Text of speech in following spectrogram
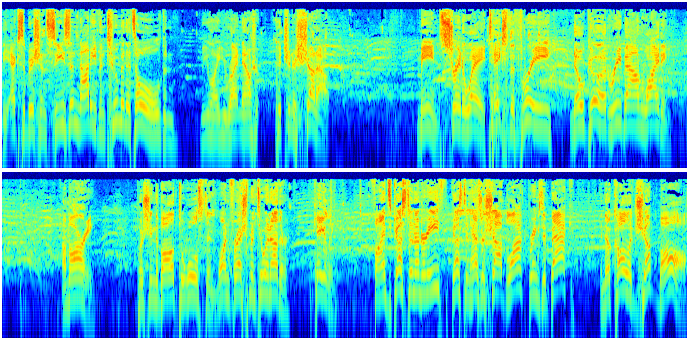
The exhibition season not even two minutes old, and BYU right now pitching a shutout. Means straight away takes the three, no good. Rebound Whiting. Amari pushing the ball to Woolston, one freshman to another. Kaylee finds Gustin underneath. Gustin has her shot blocked, brings it back, and they'll call a jump ball.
